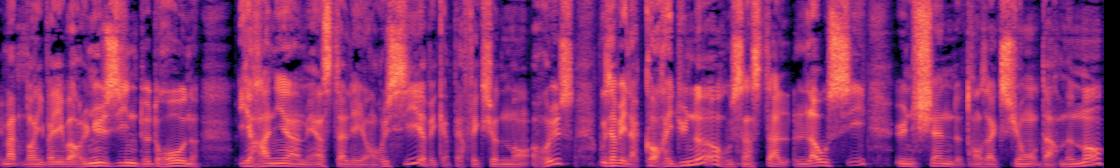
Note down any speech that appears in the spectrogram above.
et maintenant il va y avoir une usine de drones iranien mais installé en Russie avec un perfectionnement russe. Vous avez la Corée du Nord où s'installe là aussi une chaîne de transactions d'armement.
